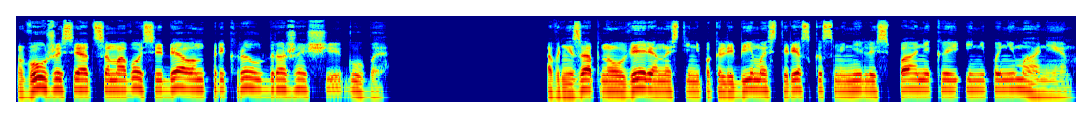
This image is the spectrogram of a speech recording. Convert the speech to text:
В ужасе от самого себя он прикрыл дрожащие губы. Внезапно уверенность и непоколебимость резко сменились паникой и непониманием.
